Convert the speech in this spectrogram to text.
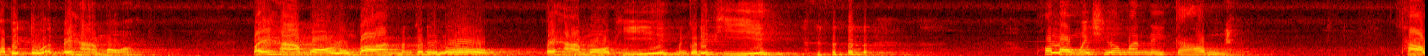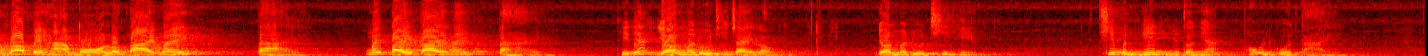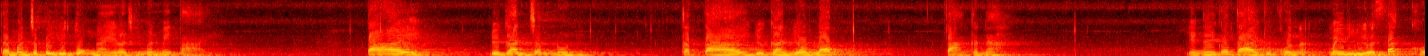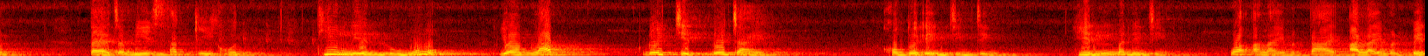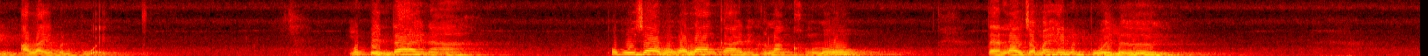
อไปตรวจไปหาหมอ ไปหาหมอโรงพยาบาลมันก็ได้โรคไปหาหมอผีมันก็ได้ผีพราะเราไม่เชื่อมั่นในกรรม ถามว่าไปหาหมอแล้วตายไหมตาย ไม่ไปตายไหมตาย ทีเนี้ยย้อนมาดูที่ใจเรา ย้อนมาดูที่เหตุ ที่มันดิ้นอยู่ตอนเนี้ย เพราะมันกลัวตาย แต่มันจะไปอยู่ตรงไหนล้วที่มันไม่ตาย ตายโดยการจำนนกับตายโดยการยอมรับต่างกันนะ ยังไงก็ตายทุกคนอะไม่เหลือสักคน แต่จะมีสักกี่คนที่เรียนรู้ยอมรับด้วยจิตด้วยใจของตัวเองจริง ๆ เห็นมันจริง ๆ ว่าอะไรมันตายอะไรมันเป็นอะไรมันป่วย มันเป็นได้นะพระพุทธเจ้าบอกว่าร่างกายเนี่ยคือรังของโลก แต่เราจะไม่ให้มันป่วยเลย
